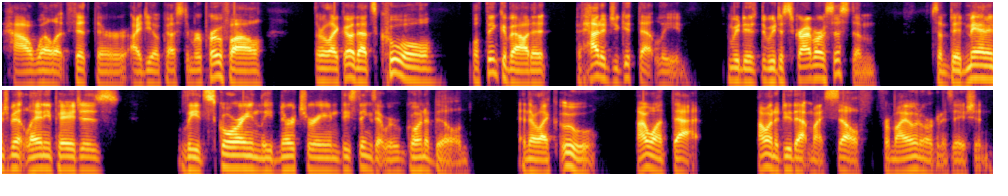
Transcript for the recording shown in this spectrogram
how well it fit their ideal customer profile, they're like, oh, that's cool. Well, think about it. But how did you get that lead? We did we describe our system, some bid management, landing pages, lead scoring, lead nurturing, these things that we were going to build. And they're like, ooh, I want that. I want to do that myself for my own organization.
